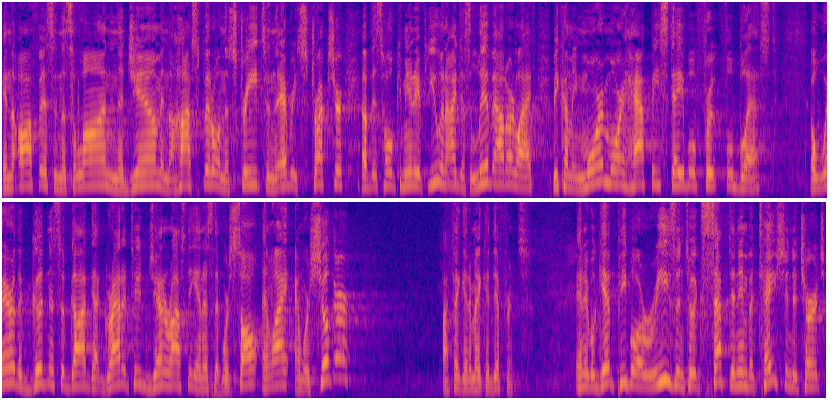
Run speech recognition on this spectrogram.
in the office, in the salon, in the gym, in the hospital, in the streets, in every structure of this whole community. If you and I just live out our life becoming more and more happy, stable, fruitful, blessed, aware of the goodness of God, got gratitude and generosity in us, that we're salt and light and we're sugar, I think it'll make a difference and it will give people a reason to accept an invitation to church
